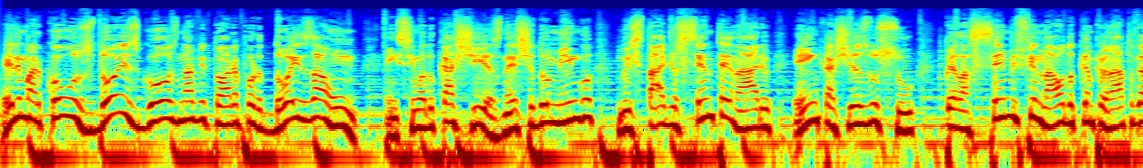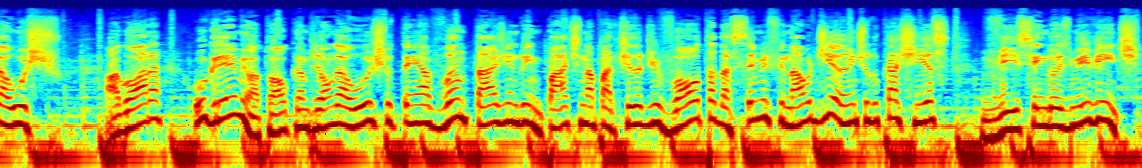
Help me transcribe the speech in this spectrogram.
Ele marcou os dois gols na vitória por 2 a 1 um, em cima do Caxias neste domingo no estádio Centenário em Caxias do Sul pela semifinal do Campeonato Gaúcho. Agora, o Grêmio, atual campeão gaúcho, tem a vantagem do empate na partida de volta da semifinal diante do Caxias, vice em 2020.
